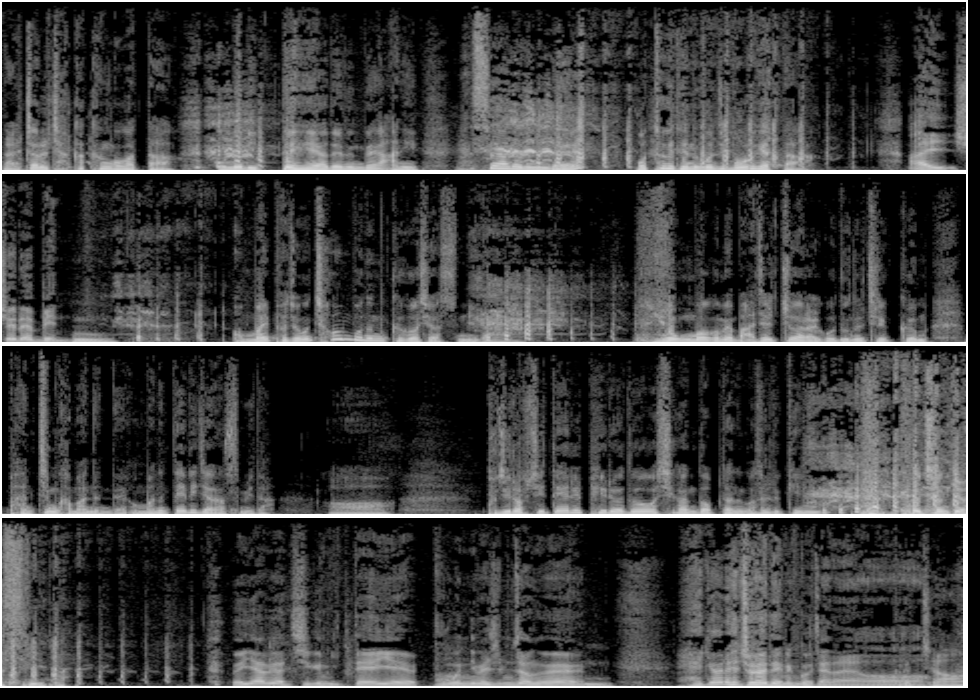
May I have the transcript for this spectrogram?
날짜를 착각한 것 같다. 오늘 입대해야 되는데, 아니, 했어야 되는데, 어떻게 되는 건지 모르겠다. I should have been. 음, 엄마의 표정은 처음 보는 그것이었습니다. 욕 먹으면 맞을 줄 알고 눈을 질끔 반쯤 감았는데, 엄마는 때리지 않았습니다. 어, 부질없이 때릴 필요도 시간도 없다는 것을 느낀 표정이었습니다. 왜냐하면 지금 이때의 부모님의 심정은 음. 해결해줘야 되는 거잖아요. 그렇죠.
